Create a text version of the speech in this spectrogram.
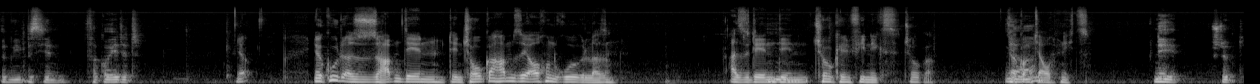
irgendwie ein bisschen vergeudet. Ja. Ja gut, also sie haben den, den Joker haben sie auch in Ruhe gelassen. Also den, mhm. den Joker Phoenix Joker. Da ja. kommt ja auch nichts. Nee, stimmt.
